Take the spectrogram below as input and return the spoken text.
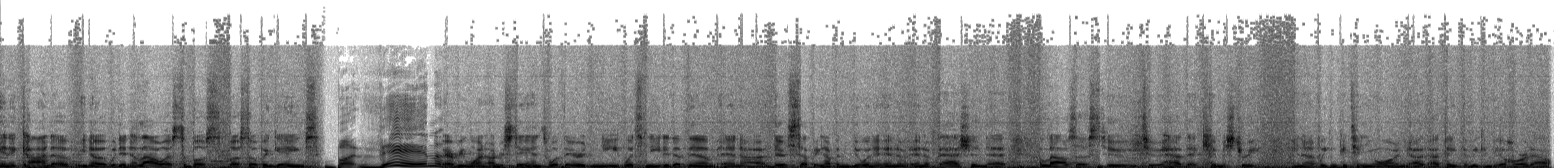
and it kind of, you know, it didn't allow us to bust, bust open games. But then everyone understands what they're need, what's needed of them, and uh, they're stepping up and doing it in a, in a, fashion that allows us to to have that chemistry. You know, if we can continue on, I, I think that we can be a hard out.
